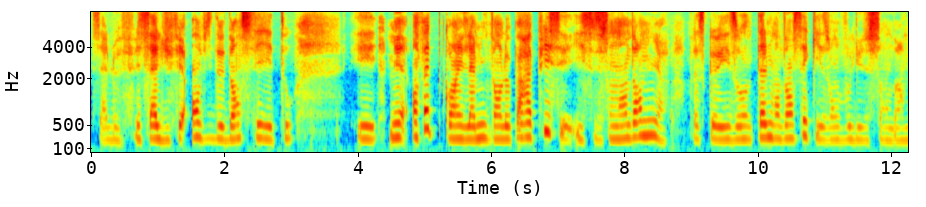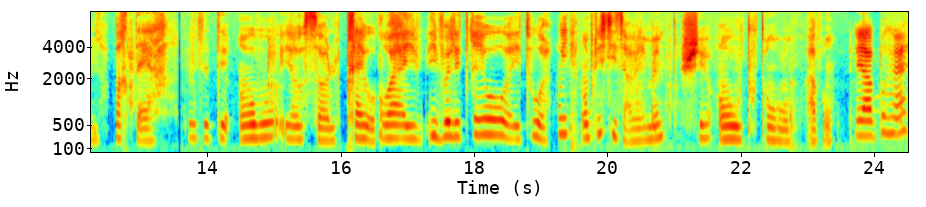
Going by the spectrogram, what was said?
ça, le fait, ça lui fait envie de danser et tout. Et, mais en fait, quand il l'a mis dans le parapluie, ils se sont endormis. Parce qu'ils ont tellement dansé qu'ils ont voulu s'endormir par terre. Ils étaient en haut et au sol, très haut. Ouais, ils, ils volaient très haut et tout. Oui, en plus, ils avaient même touché en haut, tout en haut, avant. Et après?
